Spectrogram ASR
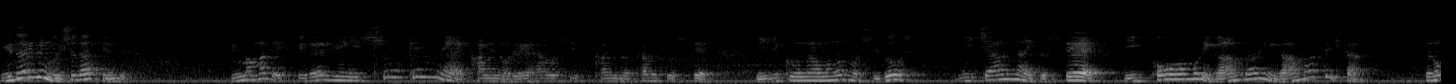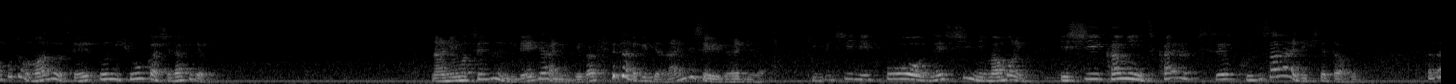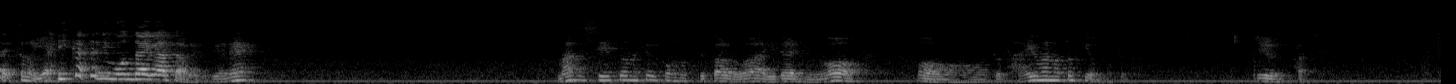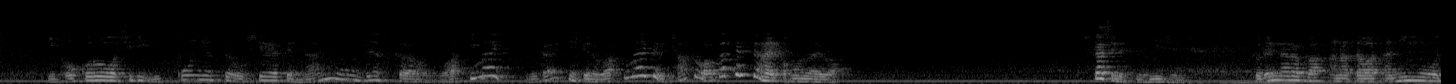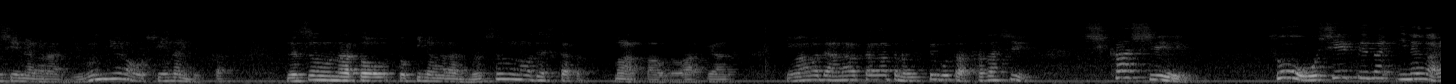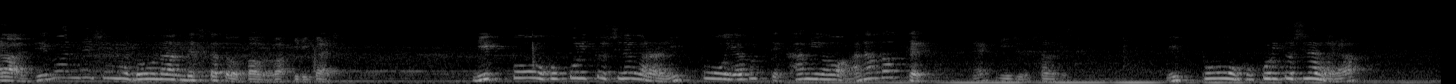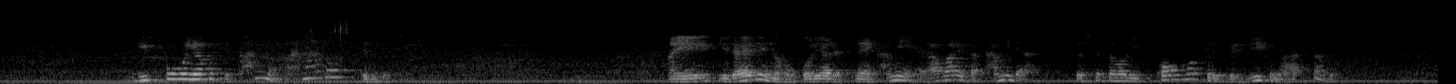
ユダヤ人も一緒だって言うんです。今までユダヤ人一生懸命神の礼拝をし神の民として未熟な者のの指導者として道案内として立法を守り頑張りに頑張ってきたんだ。そのことをまず正当に評価しなければ何もせずにレジャーに出かけてたわけじゃないんですよユダヤ人は。厳しい立法を熱心に守り必死に神に仕える姿勢を崩さないで来てたわけですただそのやり方に問題があったわけですよね。まず正当な評価を持ってパウロはユダヤ人をと対話の時をもととす18節心を知り立法によって教えられて何をですかわきまえてユダヤ人っていうのはわきまえてるちゃんと分かってるじゃないか本来は。しかしですね21節。それならばあなたは他人を教えながら自分には教えないんですか？盗むなと解きながら盗むのですかと。まあパウロは批判する。今まであなた方の言ってることは正しい。しかしそう教えていながら自分自身はどうなんですかとパウロは切り返した立法を誇りとしながら立法を破って神を侮ってる、ね、23節。立法を誇りとしながら立法を破って神を侮ってるですユダヤ人の誇りはですね神選ばれた神である。そしてその立法を持ってるという自負があったわけです。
